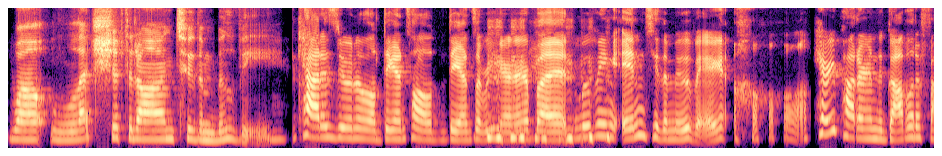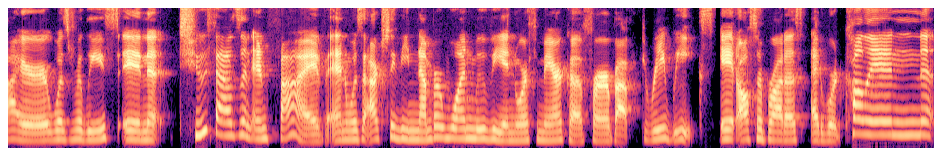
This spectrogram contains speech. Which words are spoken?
Well, let's shift it on to the movie. Kat is doing a little dance hall dance over here, but moving into the movie, Harry Potter and the Goblet of Fire was released in 2005 and was actually the number one movie in North America for about three weeks. It also brought us Edward Cullen,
